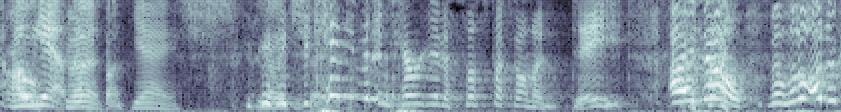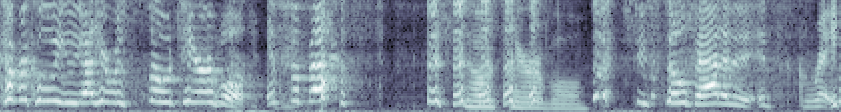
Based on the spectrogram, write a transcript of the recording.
Oh, oh yeah, that's fun. Yay. She can't even interrogate a suspect on a date. I know the little undercover Chloe we got here was so terrible. It's the best. So terrible. She's so bad at it. It's great.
